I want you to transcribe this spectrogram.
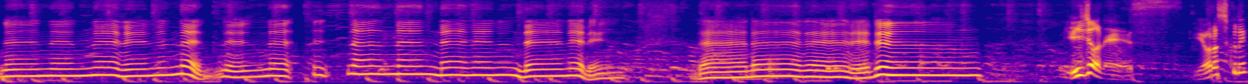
ねねねねねねねねねねねねねねねだれれれるん以上ですよろしくね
